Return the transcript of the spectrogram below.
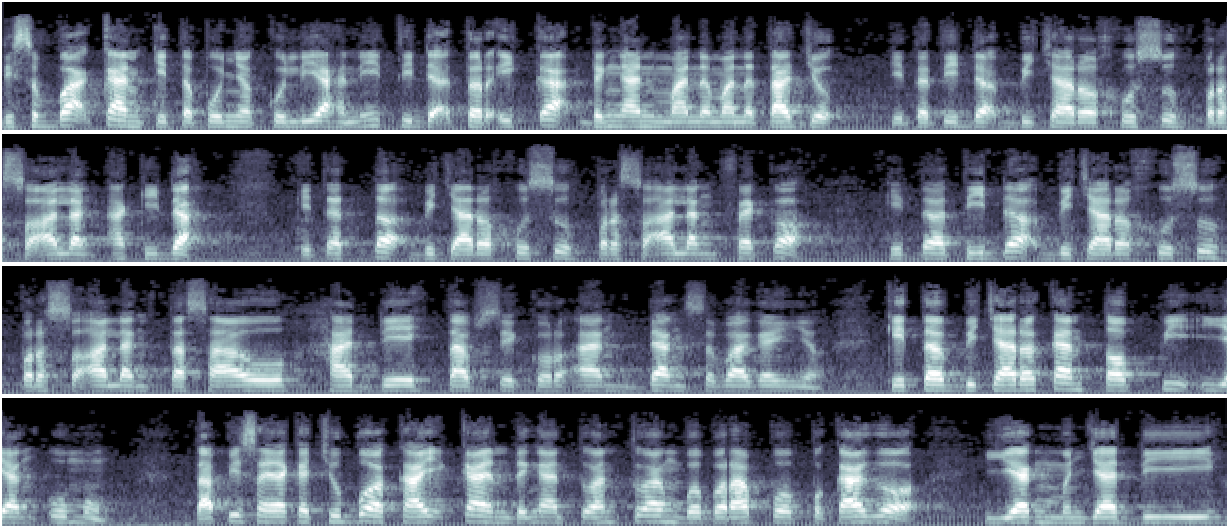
disebabkan kita punya kuliah ni tidak terikat dengan mana-mana tajuk kita tidak bicara khusus persoalan akidah. Kita tak bicara khusus persoalan fiqh. Kita tidak bicara khusus persoalan tasawuf, hadis, tafsir Quran dan sebagainya. Kita bicarakan topik yang umum. Tapi saya akan cuba kaitkan dengan tuan-tuan beberapa perkara yang menjadi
